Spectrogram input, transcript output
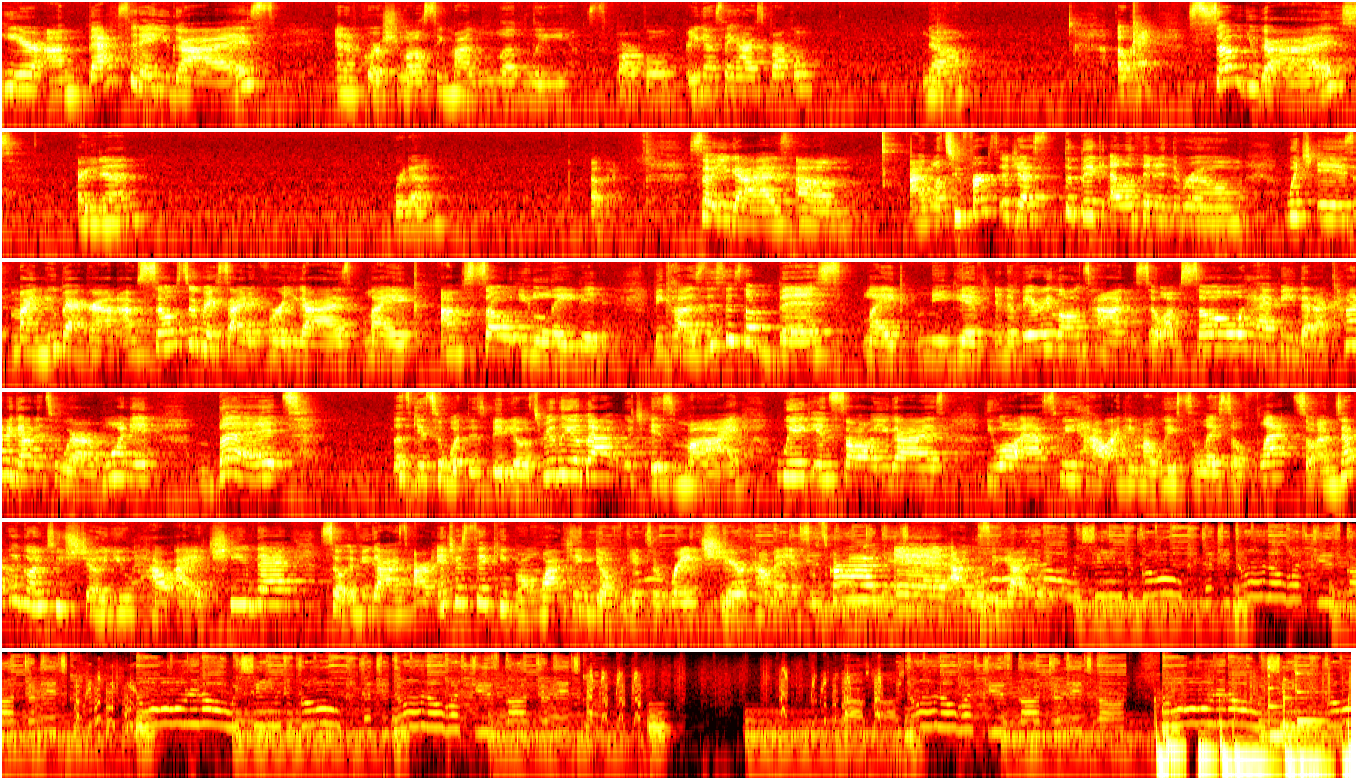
here. I'm back today, you guys. And of course, you all see my lovely Sparkle. Are you gonna say hi, Sparkle? No? Okay, so you guys, are you done? We're done? Okay. So you guys, um, I want to first address the big elephant in the room which is my new background. I'm so super excited for you guys. Like, I'm so elated because this is the best like me gift in a very long time. So I'm so happy that I kind of got it to where I want it. But let's get to what this video is really about, which is my wig install, you guys. You all asked me how I get my wigs to lay so flat, so I'm definitely going to show you how I achieve that. So if you guys are interested, keep on watching. Don't forget to rate, share, comment, and subscribe, and I will see you guys later. Sinto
